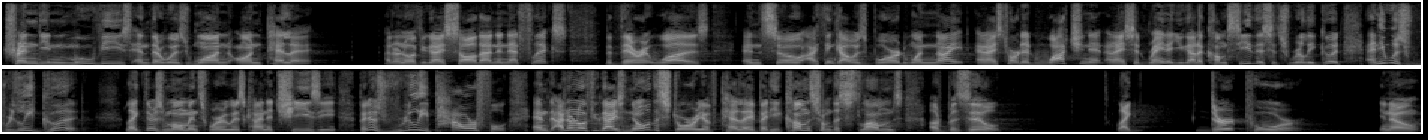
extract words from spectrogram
trending movies, and there was one on Pele. I don't know if you guys saw that in Netflix, but there it was. And so I think I was bored one night and I started watching it and I said, Raina, you got to come see this. It's really good. And it was really good. Like there's moments where it was kind of cheesy, but it was really powerful. And I don't know if you guys know the story of Pele, but he comes from the slums of Brazil, like dirt poor, you know,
